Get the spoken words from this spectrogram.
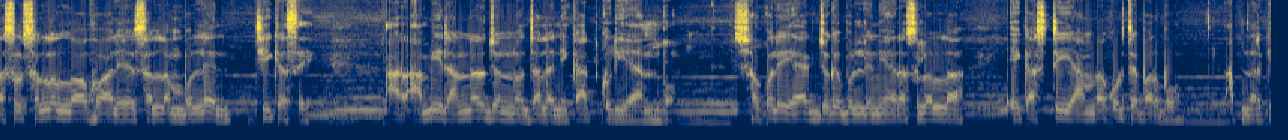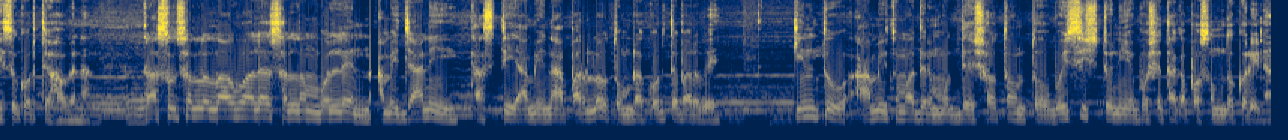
রাসুল সাল্লাহ আলিয়াল্লাম বললেন, ঠিক আছে, আর আমি রান্নার জন্য জ্বালানি কাঠ করিয়ে আনব সকলেই একযোগে বললেন, ইয়া রাসুলাল্লাহ, এই কাজটি আমরা করতে পারব, আপনার কিছু করতে হবে না রাসুল সাল্লাহ সাল্লাম বললেন, আমি জানি কাজটি আমি না পারলেও তোমরা করতে পারবে কিন্তু আমি তোমাদের মধ্যে স্বতন্ত্র বৈশিষ্ট্য নিয়ে বসে থাকা পছন্দ করি না।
